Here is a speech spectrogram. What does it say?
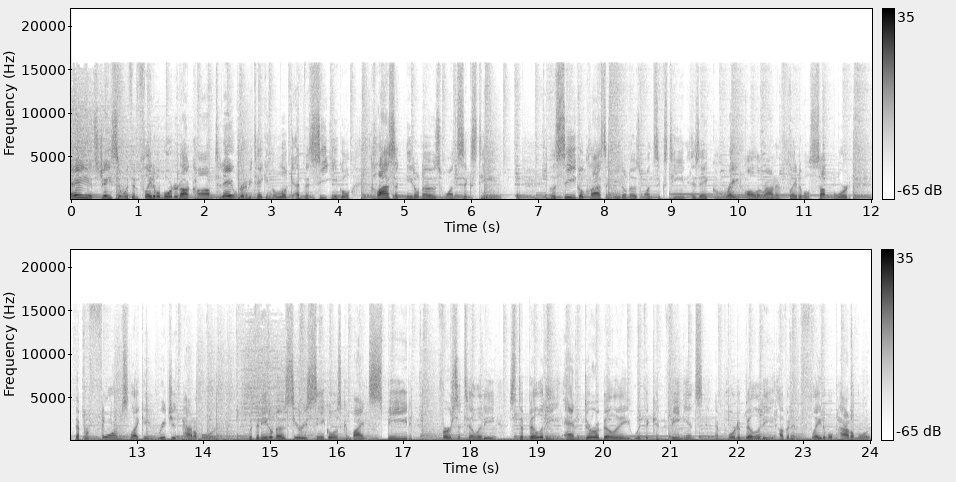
Hey, it's Jason with InflatableBoarder.com. Today we're going to be taking a look at the Sea Eagle Classic Needle Nose 116. Now, the Sea Eagle Classic Needle Nose 116 is a great all-around inflatable SUP board that performs like a rigid paddleboard. With the Needle Nose series, Sea Eagle has combined speed, versatility, stability, and durability with the convenience and portability of an inflatable paddleboard.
